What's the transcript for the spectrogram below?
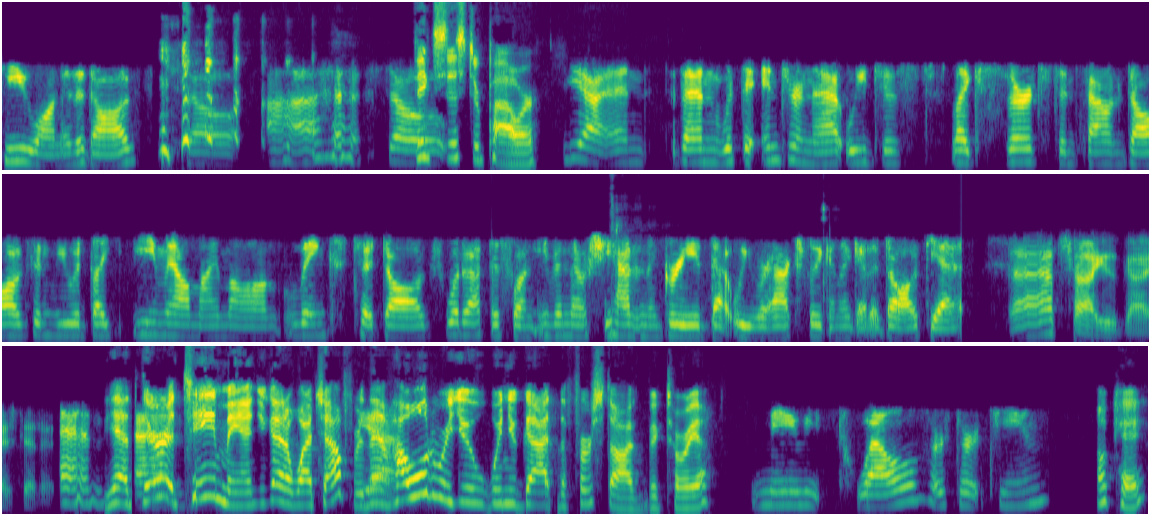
he wanted a dog. So, uh, so Big sister power. yeah, and then with the internet, we just like searched and found dogs, and we would like email my mom links to dogs. What about this one? Even though she hadn't agreed that we were actually going to get a dog yet. That's how you guys did it. And Yeah, they're a team, man. You got to watch out for them. How old were you when you got the first dog, Victoria? Maybe twelve or thirteen, Okay,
